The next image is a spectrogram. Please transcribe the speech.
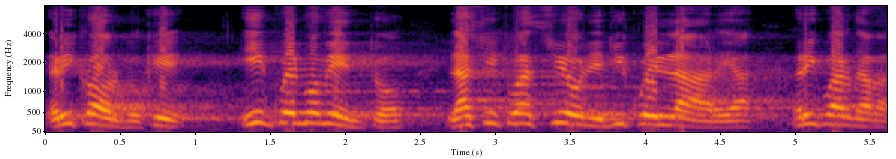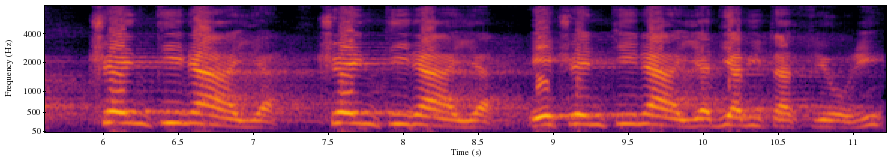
Ricordo che in quel momento la situazione di quell'area riguardava centinaia, centinaia e centinaia di abitazioni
